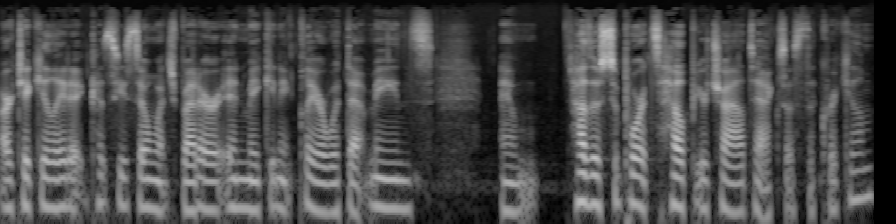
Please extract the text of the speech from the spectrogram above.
articulate it because he's so much better in making it clear what that means and how those supports help your child to access the curriculum.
